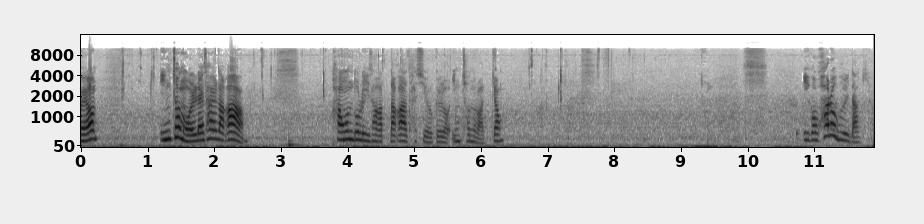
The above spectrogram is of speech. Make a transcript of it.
저요? 인천 원래 살다가 강원도로 이사 갔다가 다시 여기로 인천으로 왔죠. 이거 화로 불닭이요.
